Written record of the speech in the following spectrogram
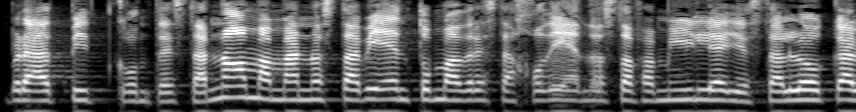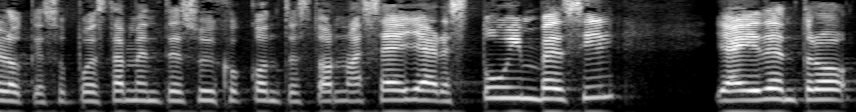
Brad Pitt contesta, no, mamá, no está bien, tu madre está jodiendo a esta familia y está loca. Lo que supuestamente su hijo contestó, no es ella, eres tú, imbécil. Y ahí dentro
